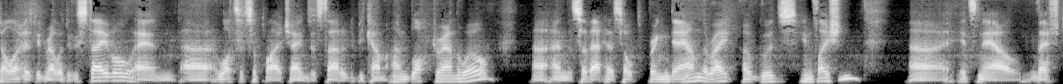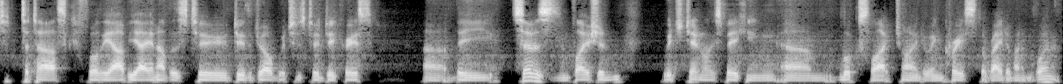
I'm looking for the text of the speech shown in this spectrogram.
dollar has been relatively stable, and uh, lots of supply chains have started to become unblocked around the world. Uh, and so that has helped bring down the rate of goods inflation. Uh, it's now left to task for the RBA and others to do the job, which is to decrease uh, the services inflation, which generally speaking um, looks like trying to increase the rate of unemployment.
